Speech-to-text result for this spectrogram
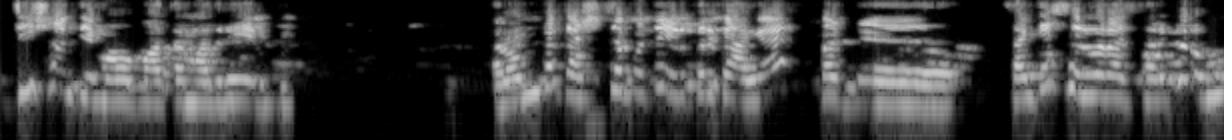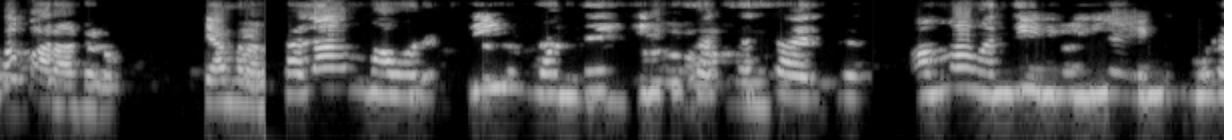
விஜயசாந்தி அம்மாவை பார்த்த மாதிரியே இருக்கு. ரொம்ப கஷ்டப்பட்டு எடுத்திருக்காங்க பட் சங்கர் செல்வராஜ் சாருக்கு ரொம்ப பாராட்டணும். கேமரா. கலா அம்மாவோட டீம் வந்து இன்னைக்கு சக்சஸ் ஆயிருக்கு. அம்மா வந்து இன்னைக்கு இல்ல எங்க கூட.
